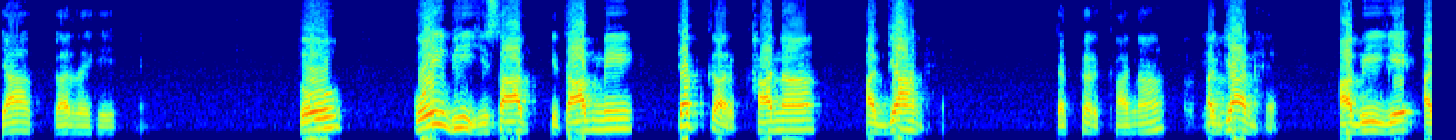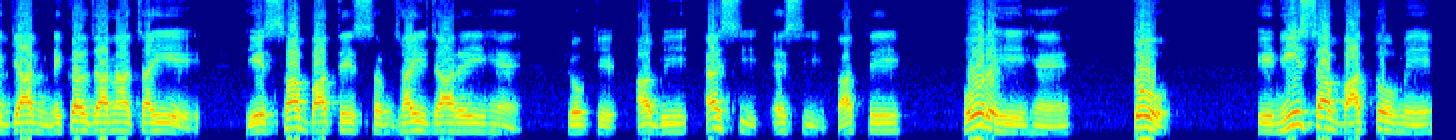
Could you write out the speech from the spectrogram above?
क्या कर रहे हैं। तो कोई भी हिसाब किताब में टक्कर खाना अज्ञान है। टक्कर खाना अज्ञान है। अभी ये अज्ञान निकल जाना चाहिए। ये सब बातें समझाई जा रही हैं। क्योंकि अभी ऐसी ऐसी बातें हो रही हैं तो इन्हीं सब बातों में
